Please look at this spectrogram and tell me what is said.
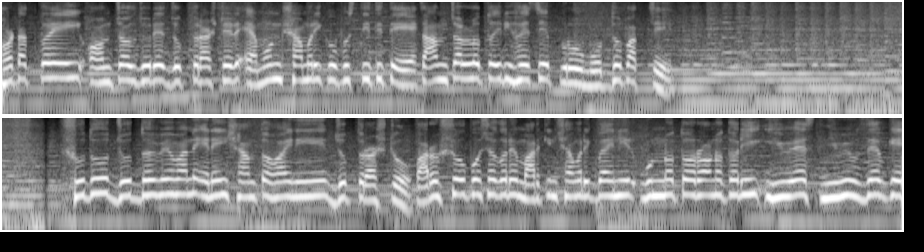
হঠাৎ করে এই অঞ্চল জুড়ে যুক্তরাষ্ট্রের এমন সামরিক উপস্থিতিতে চাঞ্চল্য তৈরি হয়েছে পুরো মধ্যপ্রাচ্যে। শুধু যুদ্ধ বিমান এনেই শান্ত হয়নি যুক্তরাষ্ট্র। পারস্য উপসাগরে মার্কিন সামরিক বাহিনীর উন্নত রণতরী ইউএস নিউজেভকে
